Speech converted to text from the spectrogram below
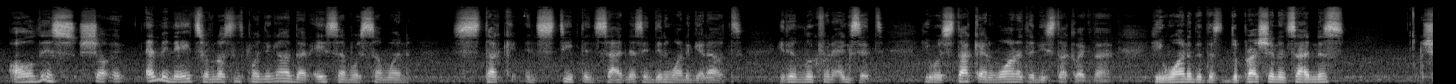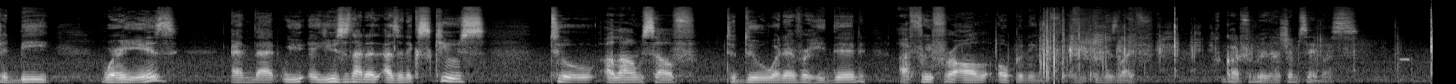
all this show, emanates from Nosson's pointing out that Esav was someone stuck and steeped in sadness and didn't want to get out. He didn't look for an exit. He was stuck and wanted to be stuck like that. He wanted that this depression and sadness should be where he is, and that we uses that as an excuse to allow himself to do whatever he did, a free for all opening in, in his life. God forbid, Hashem save us.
